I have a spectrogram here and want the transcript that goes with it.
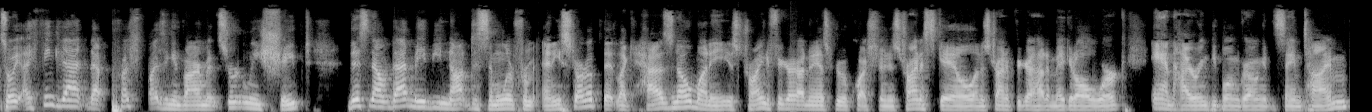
so I think that that pressurizing environment certainly shaped this. Now that may be not dissimilar from any startup that like has no money, is trying to figure out an answer to a question, is trying to scale, and is trying to figure out how to make it all work, and hiring people and growing at the same time.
